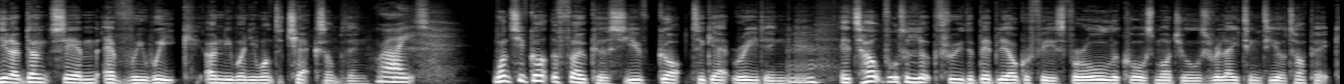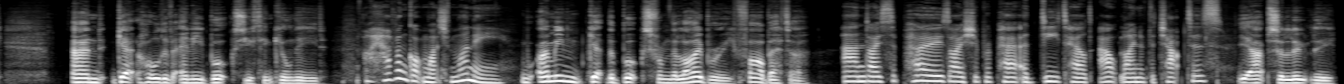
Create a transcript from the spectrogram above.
You know, don't see him every week, only when you want to check something. Right. Once you've got the focus, you've got to get reading. Mm. It's helpful to look through the bibliographies for all the course modules relating to your topic and get hold of any books you think you'll need. I haven't got much money. I mean, get the books from the library, far better. And I suppose I should prepare a detailed outline of the chapters? Yeah, absolutely.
